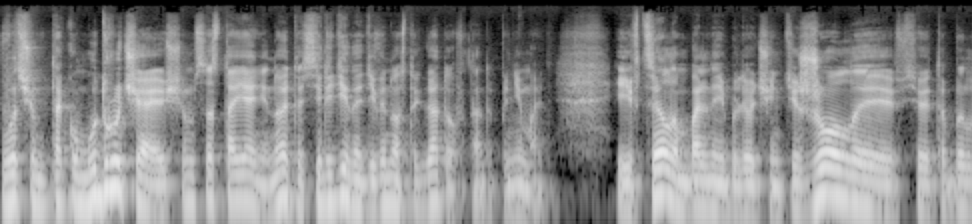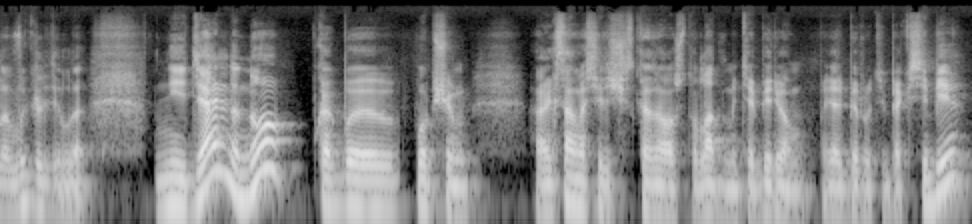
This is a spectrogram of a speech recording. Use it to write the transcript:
в общем таком удручающем состоянии. Но это середина 90-х годов, надо понимать. И в целом больные были очень тяжелые, все это было, выглядело не идеально, но как бы, в общем, Александр Васильевич сказал, что ладно, мы тебя берем, я беру тебя к себе.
